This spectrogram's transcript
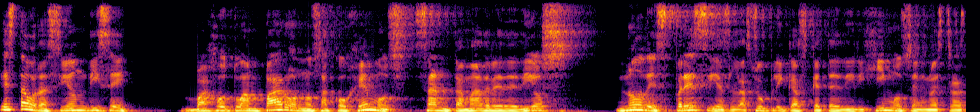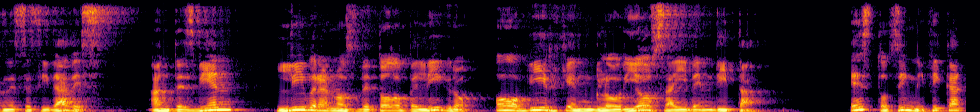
Esta oración dice Bajo tu amparo nos acogemos, Santa Madre de Dios. No desprecies las súplicas que te dirigimos en nuestras necesidades. Antes bien, líbranos de todo peligro, oh Virgen gloriosa y bendita. Esto significa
